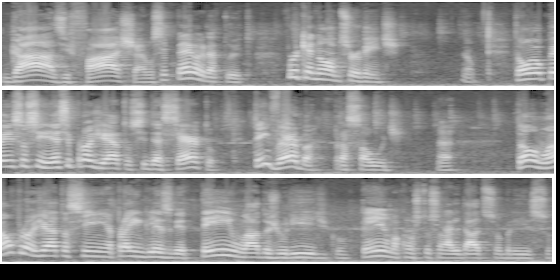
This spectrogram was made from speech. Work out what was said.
Gás e faixa, você pega gratuito. Por que não absorvente? Não. Então eu penso assim, esse projeto, se der certo, tem verba para a saúde. Né? Então não é um projeto assim, é para inglês ver, tem um lado jurídico, tem uma constitucionalidade sobre isso.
